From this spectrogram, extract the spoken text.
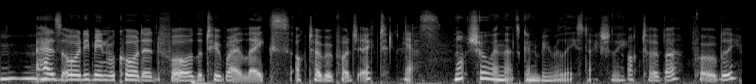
Mm. has already been recorded for the Two Bright Lakes October project. Yes. Not sure when that's going to be released, actually. October, probably.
